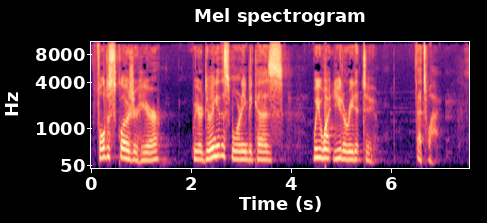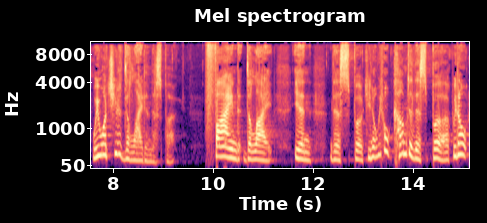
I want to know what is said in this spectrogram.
Full disclosure here, we are doing it this morning because we want you to read it too. That's why. We want you to delight in this book. Find delight in this book. You know, we don't come to this book. We don't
